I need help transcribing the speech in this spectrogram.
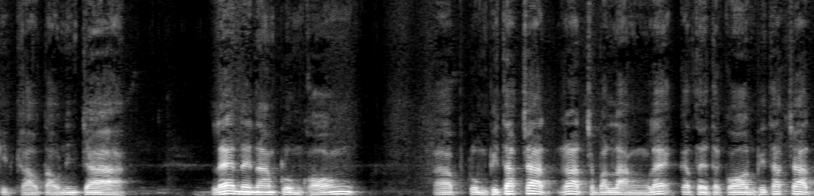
กิดข่าวเต่านินจา และในนามกลุ่มของอกลุ่มพิทักษ์ชาติราชบัลลังก์และเกษตรกรพิทักษ์ชาติ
